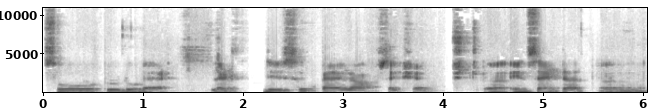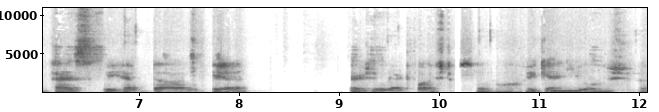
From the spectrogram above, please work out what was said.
So to do that let's this paragraph section uh, in center uh, as we have done here let's do that first so we can use uh,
